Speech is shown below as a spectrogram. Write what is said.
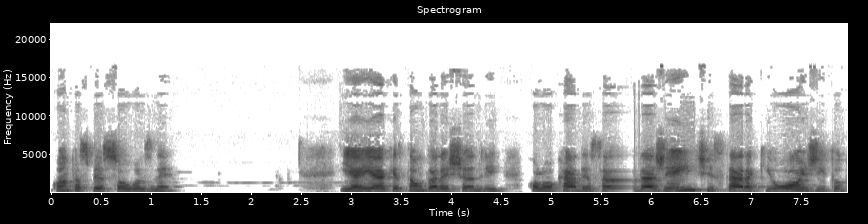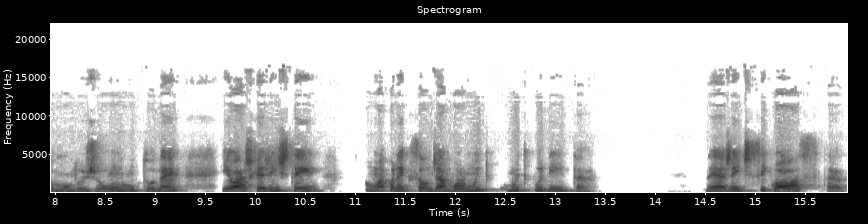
Quantas pessoas, né? E aí a questão do Alexandre colocar dessa da gente estar aqui hoje, todo mundo junto, né? E eu acho que a gente tem uma conexão de amor muito muito bonita, né? A gente se gosta,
